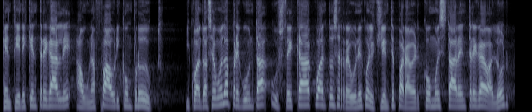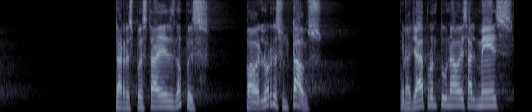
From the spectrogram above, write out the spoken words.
que tiene que entregarle a una fábrica un producto. Y cuando hacemos la pregunta, ¿usted cada cuánto se reúne con el cliente para ver cómo está la entrega de valor? La respuesta es, no, pues para ver los resultados. Por allá de pronto una vez al mes,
